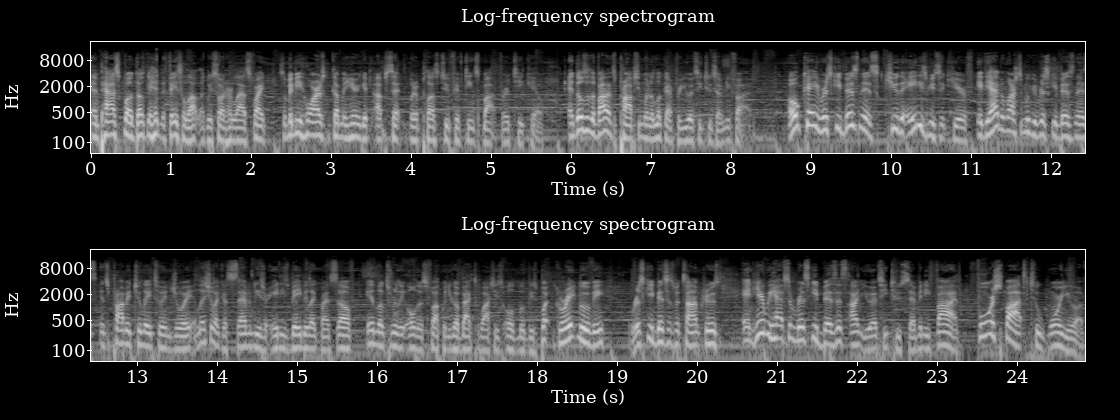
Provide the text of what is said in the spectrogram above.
and Pascual does get hit in the face a lot, like we saw in her last fight. So maybe Juarez can come in here and get upset with a plus 215 spot for a TKO. And those are the violence props you want to look at for UFC 275. Okay, Risky Business. Cue the 80s music here. If you haven't watched the movie Risky Business, it's probably too late to enjoy. Unless you're like a 70s or 80s baby like myself, it looks really old as fuck when you go back to watch these old movies. But great movie. Risky Business with Tom Cruise. And here we have some risky business on UFC 275. Four spots to warn you of.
